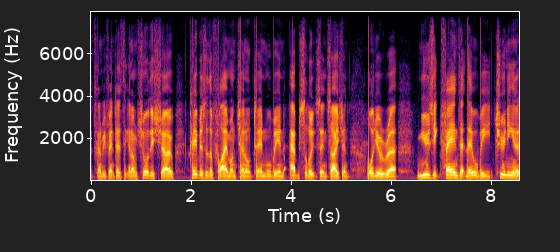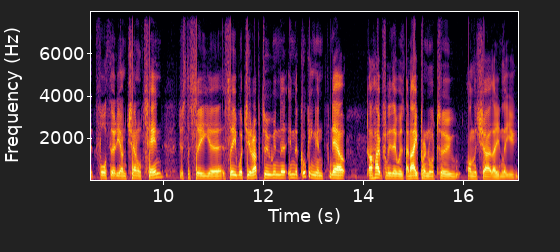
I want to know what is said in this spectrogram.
it's going to be fantastic, and I'm sure this show, Keepers of the Flame on Channel 10, will be an absolute sensation. All your uh, music fans out there will be tuning in at 4:30 on Channel 10 just to see uh, see what you're up to in the in the cooking. And now, hopefully, there was an apron or two on the show. They didn't let you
